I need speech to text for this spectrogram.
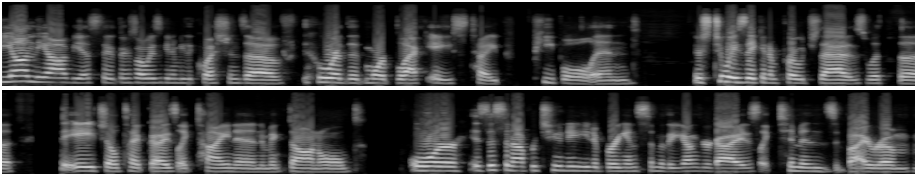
beyond the obvious there, there's always going to be the questions of who are the more black ace type people and there's two ways they can approach that is with the the AHL type guys like Tynan and McDonald or is this an opportunity to bring in some of the younger guys like Timmins, Byram,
